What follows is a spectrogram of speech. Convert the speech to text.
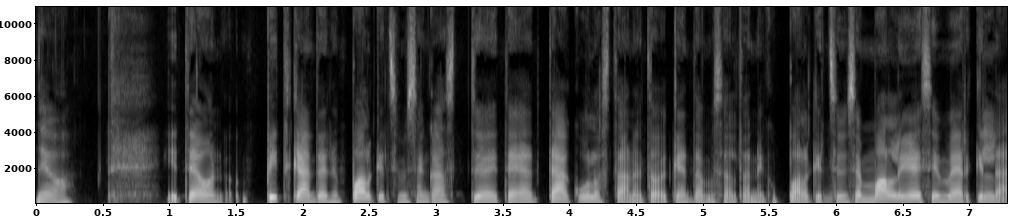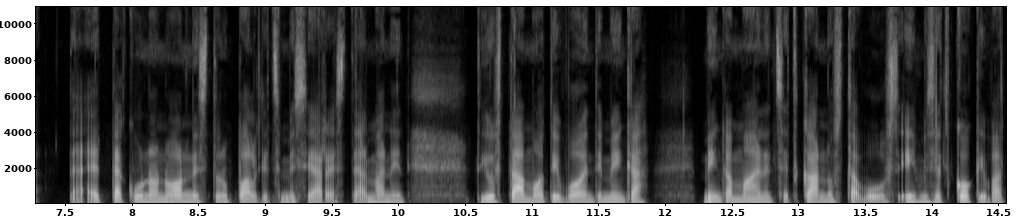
Joo. Itse olen pitkään tehnyt palkitsemisen kanssa töitä ja tämä kuulostaa nyt oikein tämmöiseltä niin kuin palkitsemisen malliesimerkillä, että kun on onnistunut palkitsemisjärjestelmä, niin just tämä motivointi, minkä, minkä mainitsit, kannustavuus, ihmiset kokivat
